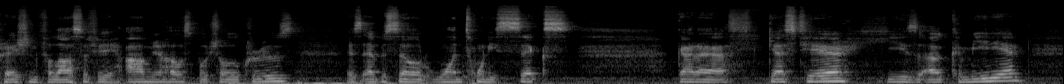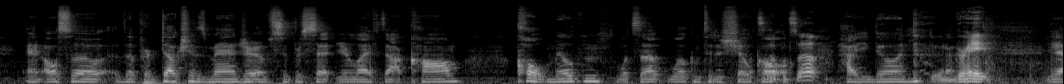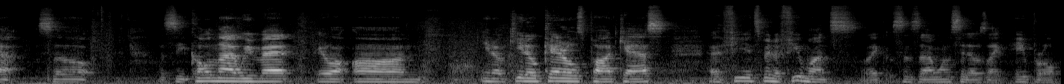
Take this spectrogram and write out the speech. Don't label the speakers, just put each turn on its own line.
Hello and welcome to Pancreation Philosophy. I'm your host, Pocholo Cruz. It's episode 126. Got a guest here. He's a comedian and also the productions manager of SuperSetYourLife.com. Cole Milton, what's up? Welcome to the show,
What's
Cole.
up? What's up?
How you doing?
Doing great.
Yeah. So let's see. Cole and I we met you know, on you know Keto Carol's podcast. A few. It's been a few months like since I want to say that was like April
